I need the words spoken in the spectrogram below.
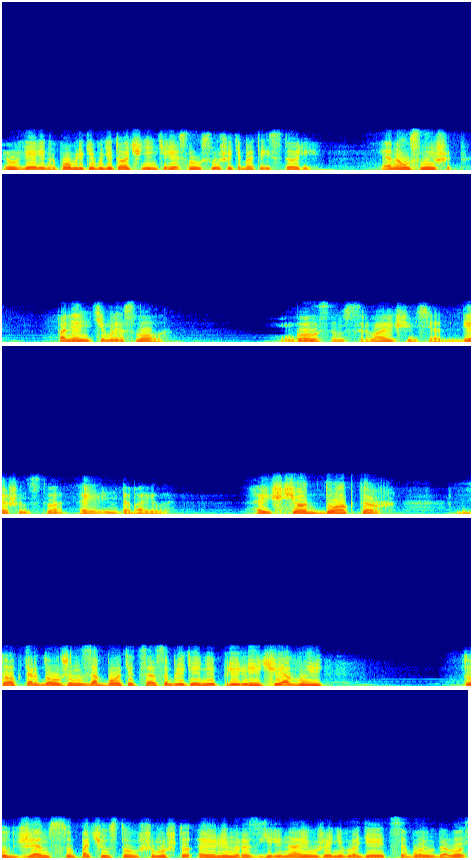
Я уверена, публике будет очень интересно услышать об этой истории. И она услышит. Помяните мое слово. Голосом, срывающимся от бешенства, Эйлин добавила. «А еще доктор! Доктор должен заботиться о соблюдении приличий, а вы...» Тут Джемсу, почувствовавшему, что Эйлин разъярена и уже не владеет собой, удалось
